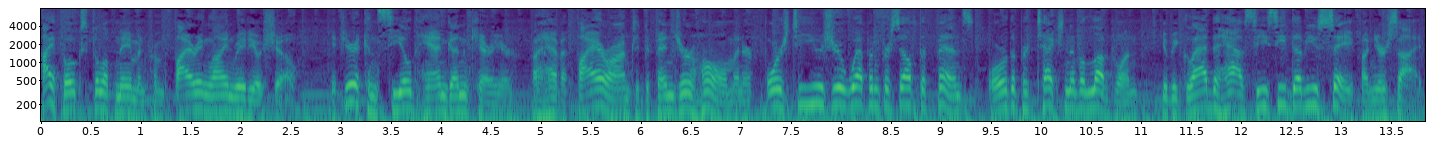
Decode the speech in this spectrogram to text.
Hi, folks. Philip Naiman from Firing Line Radio Show. If you're a concealed handgun carrier or have a firearm to defend your home and are forced to use your weapon for self defense or the protection of a loved one, you'll be glad to have CCW Safe on your side.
